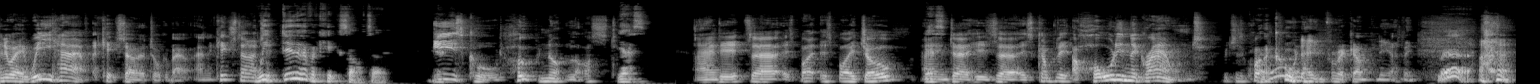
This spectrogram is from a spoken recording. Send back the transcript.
Anyway, we have a Kickstarter to talk about, and the Kickstarter We do have a Kickstarter. is called Hope Not Lost. Yes. and it's uh, it's by it's by Joel Yes. and uh, his uh, his company, A Hole in the Ground, which is quite a cool name for a company, I think. Yeah.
